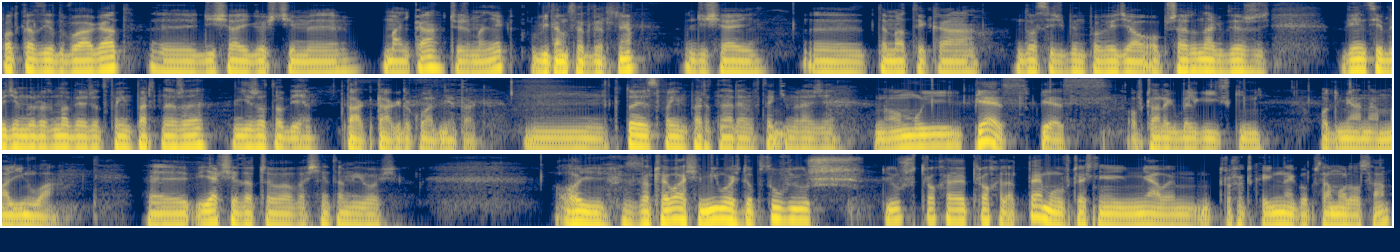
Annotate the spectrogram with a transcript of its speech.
Podcast J2 Agat. Y, Dzisiaj gościmy Mańka, czyż Maniek? Witam serdecznie. Dzisiaj y, tematyka dosyć bym powiedział obszerna, gdyż więcej będziemy rozmawiać o twoim partnerze niż o tobie. Tak, tak, dokładnie tak. Mm, Kto jest twoim partnerem w takim razie? No mój pies, pies, owczarek belgijski, odmiana Malinois. Y, Jak się zaczęła właśnie ta miłość? Oj, zaczęła się miłość do psów już, już trochę, trochę lat temu. Wcześniej miałem troszeczkę innego psa Molosa,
